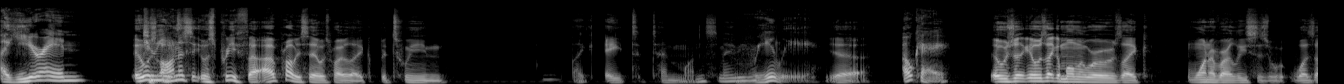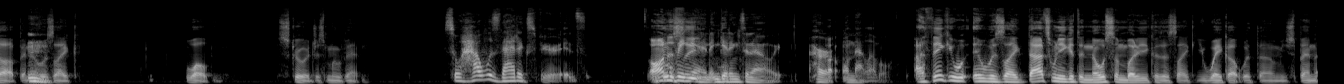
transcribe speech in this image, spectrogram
a year in? It was years? honestly, it was pretty fast. I would probably say it was probably like between like eight to ten months, maybe. Really? Yeah, Okay. it was like it was like a moment where it was like one of our leases w- was up, Mm. and it was like, well, screw it, just move in. So how was that experience? Honestly- moving in and getting to know her on that level. I think it, w- it was like that's when you get to know somebody because it's like you wake up with them, you spend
